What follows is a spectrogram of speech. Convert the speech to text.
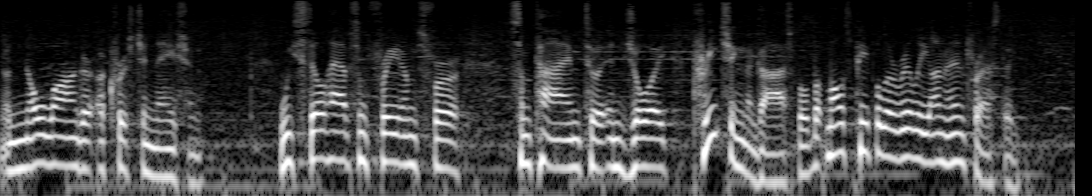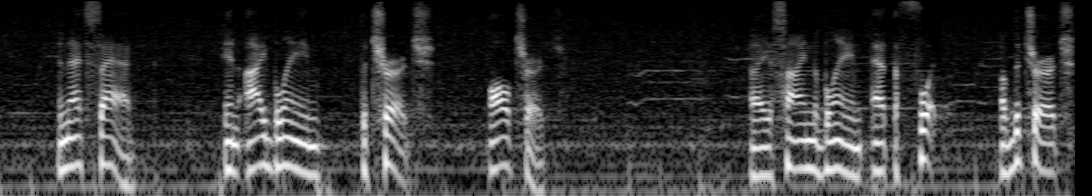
no longer a Christian nation. We still have some freedoms for some time to enjoy preaching the gospel, but most people are really uninterested. And that's sad. And I blame the church, all church. I assign the blame at the foot of the church,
